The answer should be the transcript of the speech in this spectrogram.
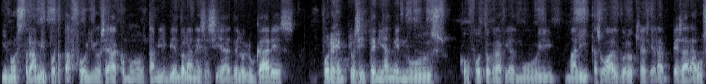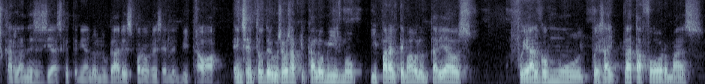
y mostraba mi portafolio, o sea, como también viendo las necesidades de los lugares, por ejemplo, si tenían menús con fotografías muy malitas o algo, lo que hacía era empezar a buscar las necesidades que tenían los lugares para ofrecerles mi trabajo. En centros de buceo se aplica lo mismo y para el tema de voluntariados fue algo muy, pues hay plataformas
